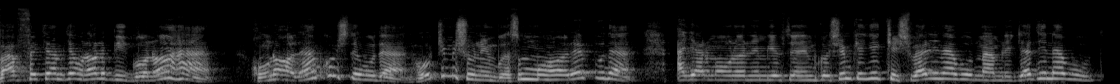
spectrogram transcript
و فکرم که اونا حالا بیگناه هم خب اونا آدم کشته بودن. حکمشون این بود. اصلا محارب بودن. اگر ما اونا رو نمی‌گفتیم می‌کشیم که یک کشوری نبود مملکتی نبود.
